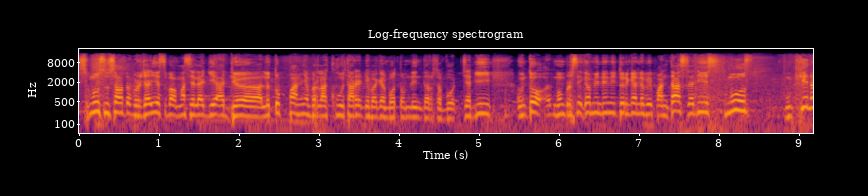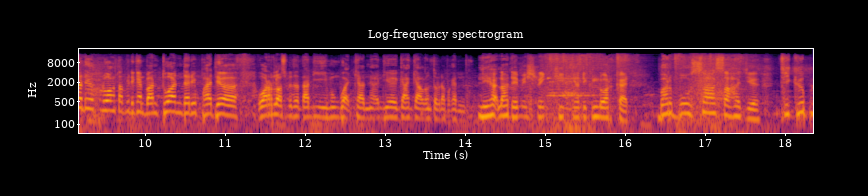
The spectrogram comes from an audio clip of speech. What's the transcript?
Semua susah untuk berjaya sebab masih lagi ada letupan yang berlaku tarik di bahagian bottom lane tersebut. Jadi untuk membersihkan medan itu dengan lebih pantas jadi smooth mungkin ada peluang tapi dengan bantuan daripada Warlock sebentar tadi membuatkan dia gagal untuk mendapatkan lihatlah damage ranking yang dikeluarkan Barbosa sahaja 35,000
